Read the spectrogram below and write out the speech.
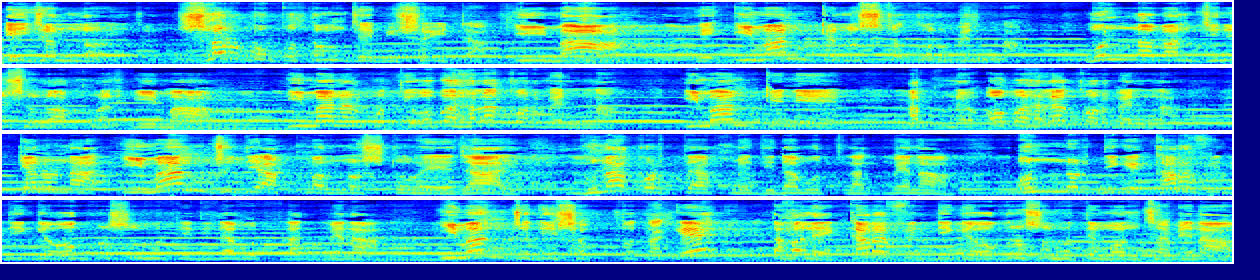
এই জন্য সর্বপ্রথম যে বিষয়টা ইমান এই ইমানকে নষ্ট করবেন না। মূল্যবান জিনিস হলো আপনার ইমান ইমানের প্রতি অবহেলা করবেন না। ইমানকে নিয়ে আপনি অবহেলা করবেন না। কেননা ইমান যদি আপনার নষ্ট হয়ে যায় গুণা করতে আপনি দ্বিধাবোধ লাগবে না। অন্যর দিকে, কারাফির দিকে অগ্রসর হতে দ্বিধাবোধ লাগবে না। ইমান যদি শক্ত থাকে, তাহলে কারাফির দিকে অগ্রসর হতে মন চাবে না।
